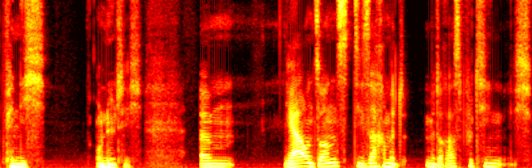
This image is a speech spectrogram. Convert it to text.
Finde ich unnötig. Ähm, ja, und sonst die Sache mit, mit Rasputin, ich,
